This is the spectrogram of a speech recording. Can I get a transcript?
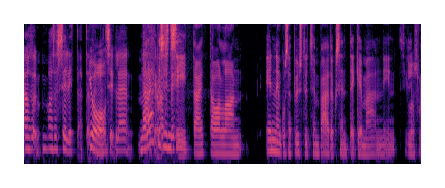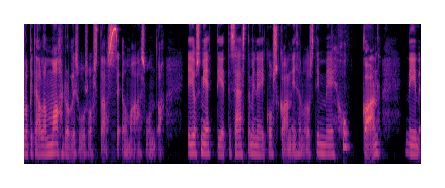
Mä en, saa- mä en saa selittää tätä Joo. nyt silleen Mä lähtisin siitä, että tavallaan ennen kuin sä pystyt sen päätöksen tekemään, niin silloin sulla pitää olla mahdollisuus ostaa se oma asunto. Ja jos miettii, että säästäminen ei koskaan niin sanotusti mene hukkaan, niin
